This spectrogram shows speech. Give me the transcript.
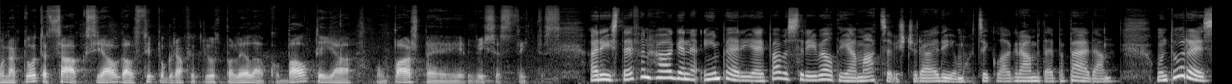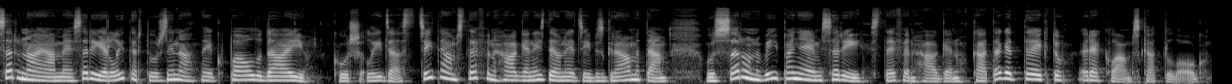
Un ar to sākas Jālgājas tipogrāfija kļūst par lielāko Baltijā un pārspēja visas citas. Arī Stefenhāgena impērijai pavasarī veltījām atsevišķu raidījumu ciklā grāmatai pa pēdām, un toreiz sarunājāmies arī ar literatūras zinātnieku Paulu Dāju, kurš līdzās citām Stefenhāgena izdevniecības grāmatām uz sarunu bija paņēmis arī Stefenhāgenu, kā tagad teiktu, reklāmas katalogu.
